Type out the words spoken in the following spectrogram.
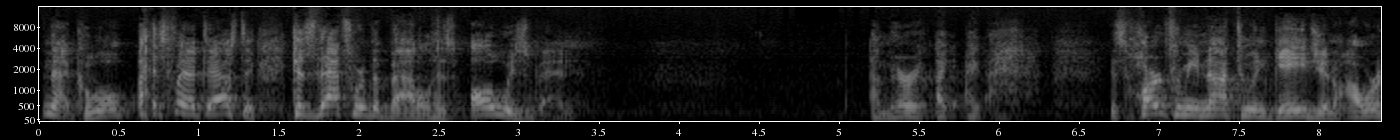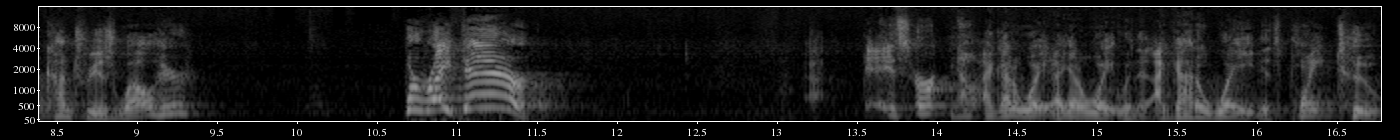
Isn't that cool? That's fantastic. Because that's where the battle has always been. America, I, I, it's hard for me not to engage in our country as well here. We're right there. It's er, no, I gotta wait. I gotta wait with it. I gotta wait. It's point two.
